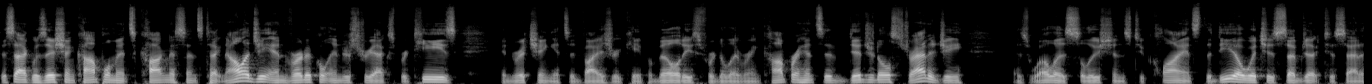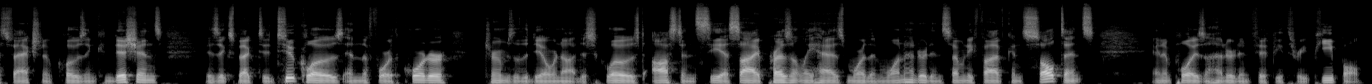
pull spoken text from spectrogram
This acquisition complements Cognizant's technology and vertical industry expertise, enriching its advisory capabilities for delivering comprehensive digital strategy as well as solutions to clients. The deal, which is subject to satisfaction of closing conditions, is expected to close in the fourth quarter. Terms of the deal were not disclosed. Austin CSI presently has more than 175 consultants and employs 153 people.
